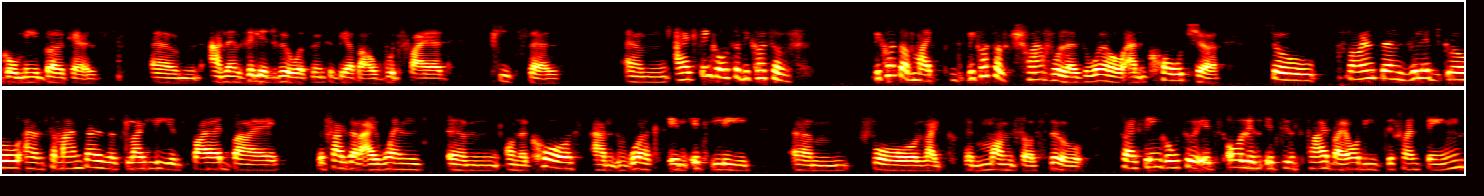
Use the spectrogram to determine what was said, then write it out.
gourmet burgers. Um, and then Village Grill was going to be about wood fired pizzas. Um, I think also because of because of my because of travel as well and culture. So, for instance, Village Grill and Samantha's are slightly inspired by the fact that I went um, on a course and worked in Italy um, for like a month or so. So I think also it's all in, it's inspired by all these different things.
